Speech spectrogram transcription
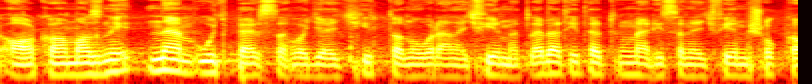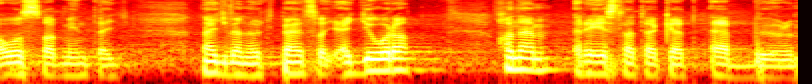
alkalmazni. Nem úgy persze, hogy egy hittanórán egy filmet levetítettünk, mert hiszen egy film sokkal hosszabb, mint egy 45 perc vagy egy óra, hanem részleteket ebből.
